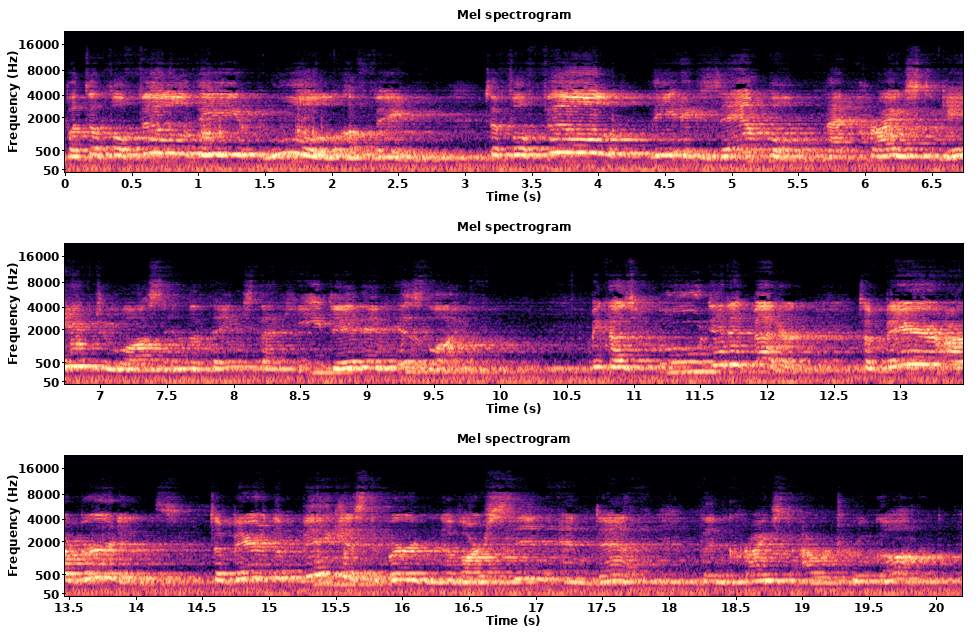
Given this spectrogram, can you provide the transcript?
but to fulfill the rule of faith, to fulfill the example that Christ gave to us in the things that he did in his life. Because who did it better to bear our burdens, to bear the biggest burden of our sin and death than Christ, our true God?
